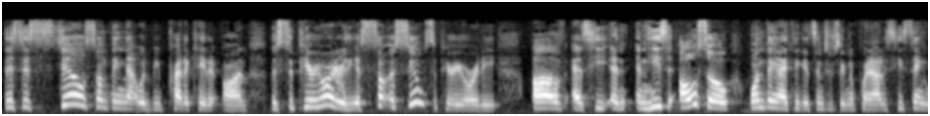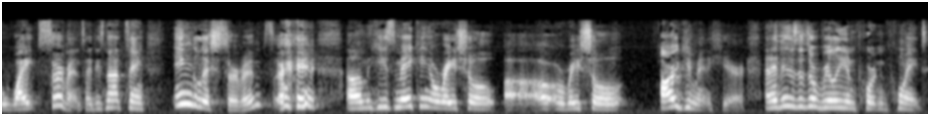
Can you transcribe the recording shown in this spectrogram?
This is still something that would be predicated on the superiority, the assumed superiority of, as he, and, and he's also, one thing I think it's interesting to point out is he's saying white servants, right? He's not saying English servants, right? Um, he's making a racial, uh, a racial argument here. And I think this is a really important point,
